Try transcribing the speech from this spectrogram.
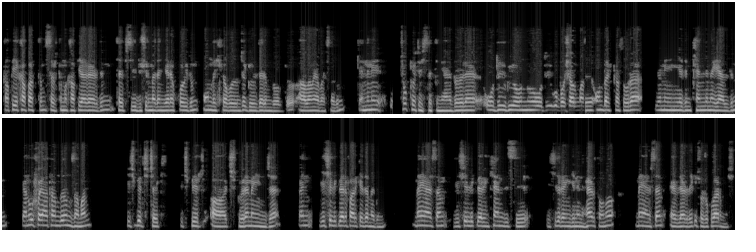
Kapıyı kapattım, sırtımı kapıya verdim. Tepsiyi düşürmeden yere koydum. 10 dakika boyunca gözlerim doldu. Ağlamaya başladım. Kendimi çok kötü hissettim yani böyle o duygu yoğunluğu, o duygu boşalması. 10 dakika sonra yemeğimi yedim, kendime geldim. Yani Urfa'ya atandığım zaman hiçbir çiçek, hiçbir ağaç göremeyince ben yeşillikleri fark edemedim. Meğersem yeşilliklerin kendisi, yeşil renginin her tonu meğersem evlerdeki çocuklarmış.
